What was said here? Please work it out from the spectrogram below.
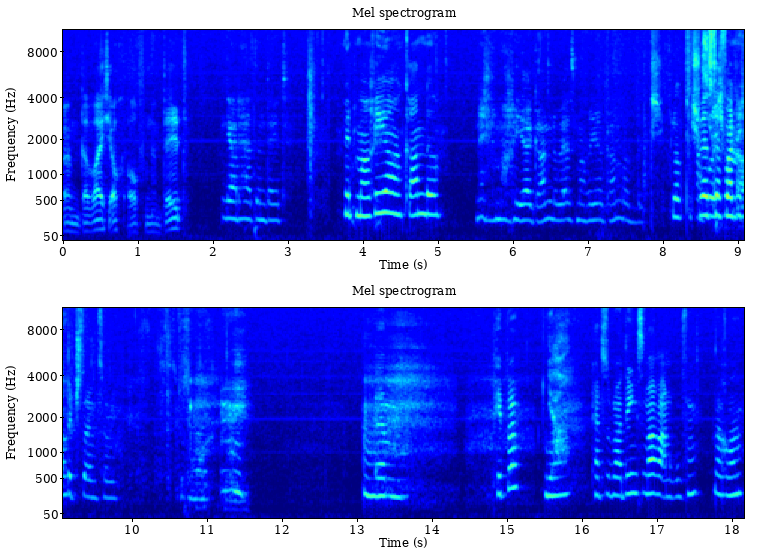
Ähm, da war ich auch auf einem Date. Ja, der hat ein Date. Mit Maria Grande. Mit Maria Grande. Wer ist Maria Grande, Bitch? Ich glaube, die Schwester ich wollte von. nicht Bitch sagen, sorry. Mhm. Ähm, Pepe, Ja, kannst du mal Dings Mara anrufen? warum?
